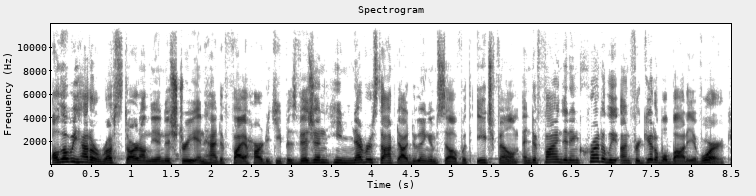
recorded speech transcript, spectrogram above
Although he had a rough start on the industry and had to fight hard to keep his vision, he never stopped outdoing himself with each film and defined an incredibly unforgettable body of work.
